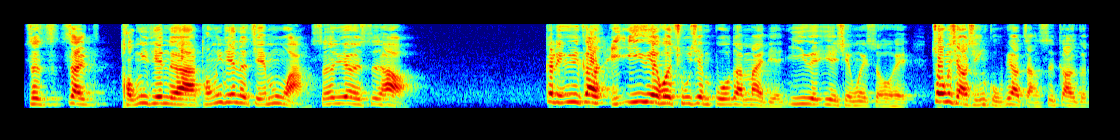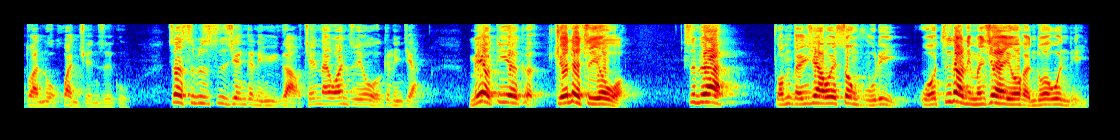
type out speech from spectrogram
这在同一天的啊，同一天的节目啊，十二月二十四号。跟你预告，一一月会出现波段卖点，一月月线会收黑，中小型股票涨势告一个段落，换全值股，这是不是事先跟你预告？前台湾只有我跟你讲，没有第二个，绝对只有我，是不是？我们等一下会送福利，我知道你们现在有很多问题，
